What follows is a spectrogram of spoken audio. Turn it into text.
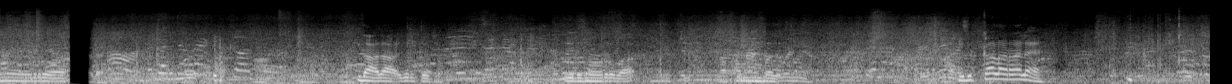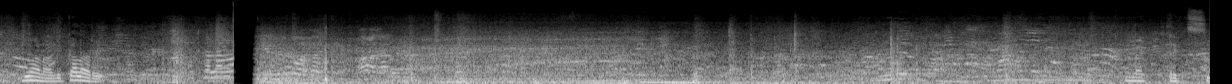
നൂറ് രൂപ ഇതാ അതാ ഇത് വെച്ചോ. ഇരുന്നൂറ് രൂപ. അമ്പത് ഇത് കളറല്ലേ? ഇത് വേണോ? അത് കളറ്. മെട്രിക്സ്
